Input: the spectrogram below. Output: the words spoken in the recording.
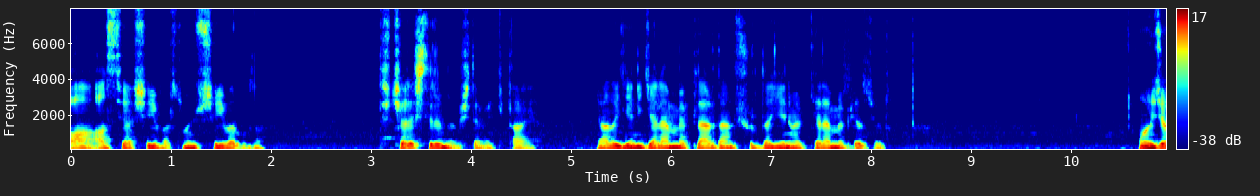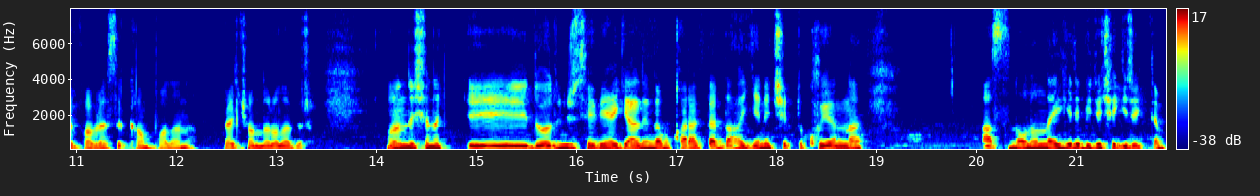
Aa Asya şeyi var. Sonucu şeyi var burada. Türkçeleştiririm demiş demek ki daha iyi. Ya da yeni gelen maplerden şurada yeni map gelen map yazıyordu. Oyuncak fabrikası kamp alanı. Belki onlar olabilir. Onun dışında e, dördüncü seviyeye geldiğinde bu karakter daha yeni çıktı Kuyan'ına. Aslında onunla ilgili video çekecektim.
